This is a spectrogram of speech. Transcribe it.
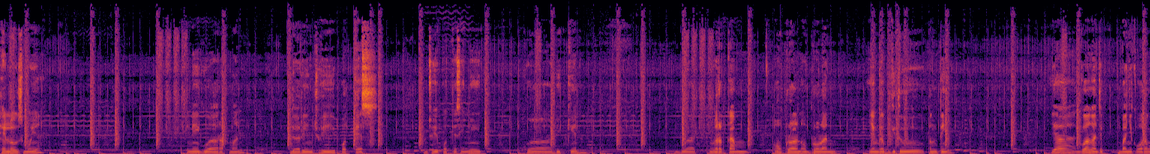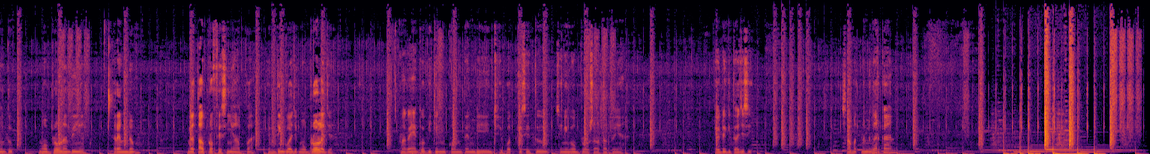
Hello semuanya. Ini gua Rahman Dari Encuhi Podcast. Encuhi Podcast ini Gua bikin Buat ngerekam Obrolan-obrolan Yang gak begitu penting. Ya gua ngajak banyak orang untuk Ngobrol nantinya Random. Nggak tahu profesinya apa yang penting gue ajak ngobrol aja makanya gue bikin konten di Inci Podcast itu sini ngobrol salah satunya. Ya udah gitu aja sih. Selamat mendengarkan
